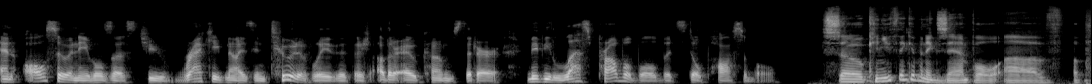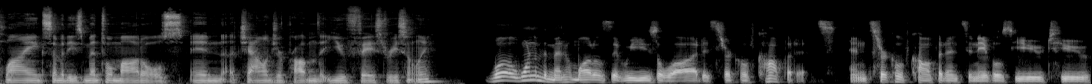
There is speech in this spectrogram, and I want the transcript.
and also enables us to recognize intuitively that there's other outcomes that are maybe less probable but still possible. So, can you think of an example of applying some of these mental models in a challenge or problem that you've faced recently? Well, one of the mental models that we use a lot is circle of competence. And circle of competence enables you to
